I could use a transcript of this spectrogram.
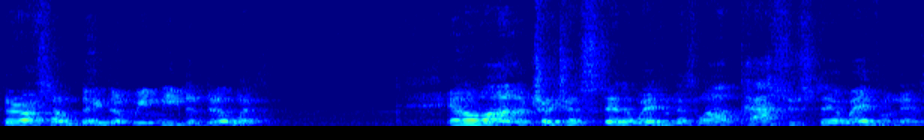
there are some things that we need to deal with. And a lot of the church has stayed away from this. A lot of pastors stay away from this.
